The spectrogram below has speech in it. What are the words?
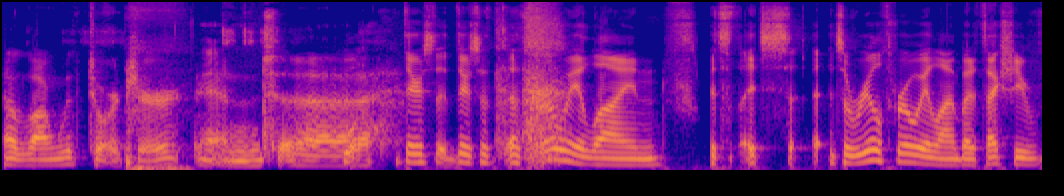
along with torture and uh, There's a, there's a, a throwaway line. It's it's it's a real throwaway line, but it's actually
